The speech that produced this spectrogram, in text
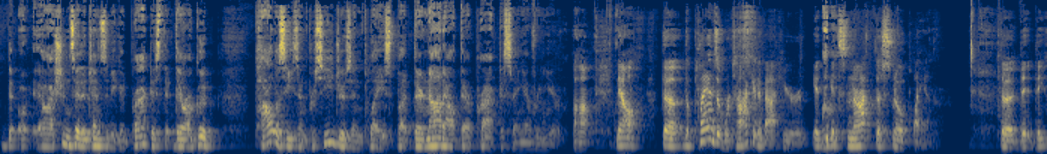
the, I shouldn't say there tends to be good practice. There are good policies and procedures in place, but they're not out there practicing every year. Uh-huh. Now the the plans that we're talking about here, it, it's not the snow plan. The, the the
